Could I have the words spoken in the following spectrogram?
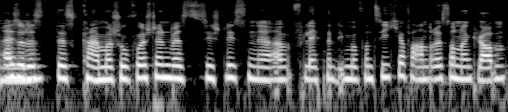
Also das, das kann man schon vorstellen, weil sie schließen ja vielleicht nicht immer von sich auf andere, sondern glauben,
